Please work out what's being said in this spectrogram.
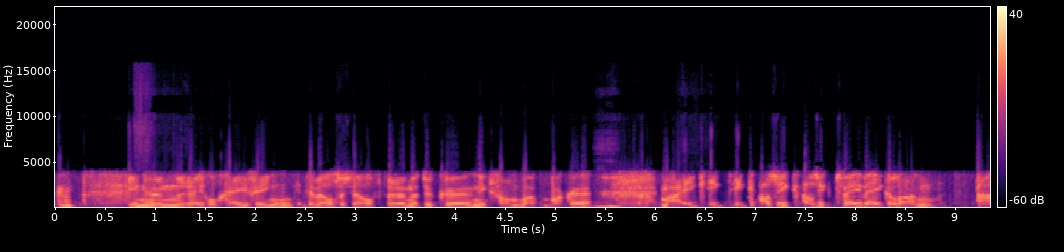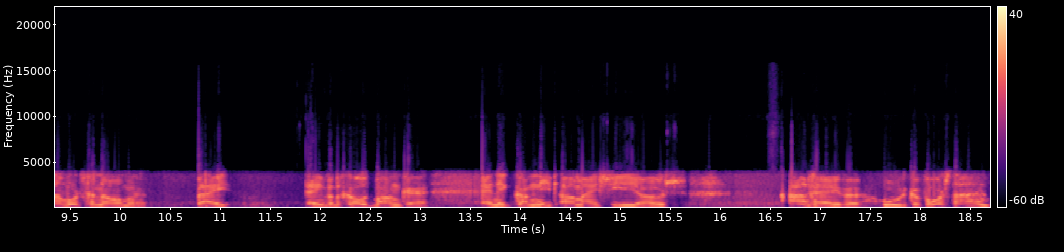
in hun regelgeving. Terwijl ze zelf er natuurlijk eh, niks van ba- bakken. Maar ik, ik, ik, als, ik, als ik twee weken lang aan word genomen bij een van de grootbanken. En ik kan niet aan mijn CEO's aangeven hoe ik ervoor sta.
